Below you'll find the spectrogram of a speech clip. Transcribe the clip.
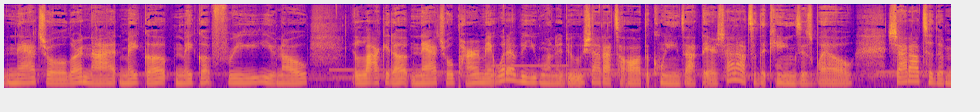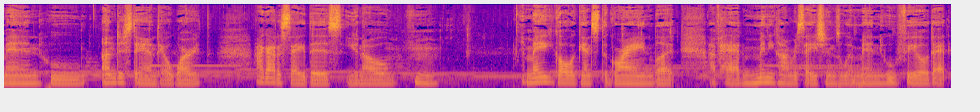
natural or not, makeup, makeup free, you know, lock it up, natural, permanent, whatever you want to do. Shout out to all the queens out there. Shout out to the kings as well. Shout out to the men who understand their worth. I got to say this, you know, hmm. It may go against the grain, but I've had many conversations with men who feel that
